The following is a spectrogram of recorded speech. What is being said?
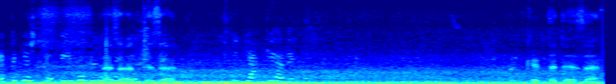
desert, desert. Look at the desert.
